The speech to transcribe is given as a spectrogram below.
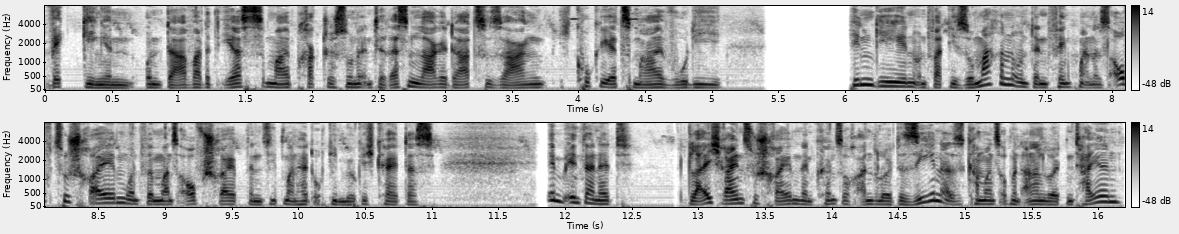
weggingen. Und da war das erste Mal praktisch so eine Interessenlage da zu sagen, ich gucke jetzt mal, wo die hingehen und was die so machen. Und dann fängt man an, es aufzuschreiben. Und wenn man es aufschreibt, dann sieht man halt auch die Möglichkeit, das im Internet gleich reinzuschreiben. Dann können es auch andere Leute sehen. Also kann man es auch mit anderen Leuten teilen.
